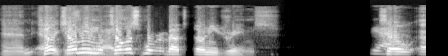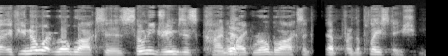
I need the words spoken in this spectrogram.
And tell, tell me, realized- tell us more about Sony Dreams. Yeah. So uh, if you know what Roblox is, Sony Dreams is kind of yeah. like Roblox except for the PlayStation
